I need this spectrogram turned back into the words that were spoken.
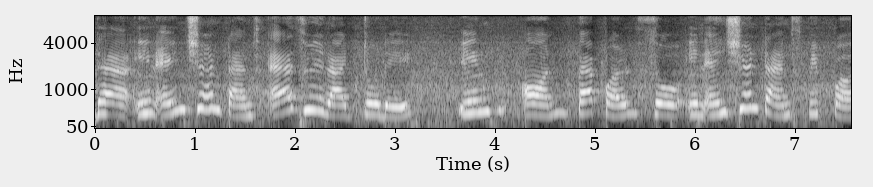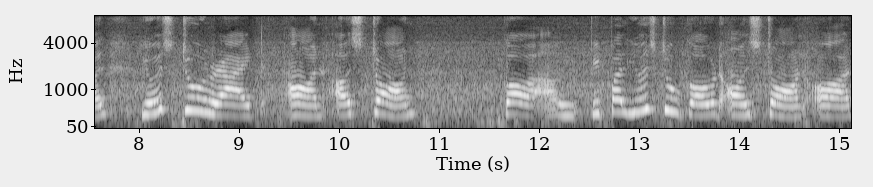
the, in ancient times, as we write today, in on paper. So in ancient times people used to write on a stone. Um, people used to code on stone or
